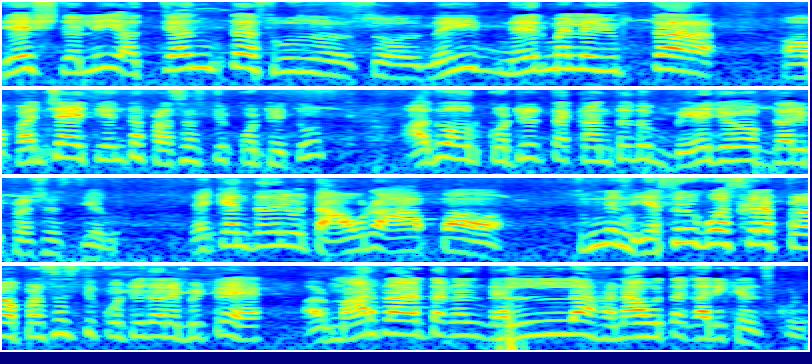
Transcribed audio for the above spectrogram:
ದೇಶದಲ್ಲಿ ಅತ್ಯಂತ ಸು ನೈ ನೈರ್ಮಲ್ಯಯುಕ್ತ ಪಂಚಾಯಿತಿ ಅಂತ ಪ್ರಶಸ್ತಿ ಕೊಟ್ಟಿತ್ತು. ಅದು ಅವ್ರು ಕೊಟ್ಟಿರ್ತಕ್ಕಂಥದ್ದು ಬೇಜವಾಬ್ದಾರಿ ಪ್ರಶಸ್ತಿ ಅದು. ಯಾಕೆಂತಂದರೆ ಇವತ್ತು ಅವರು ಆ ಪ ಸುಮ್ಮನೆ ಹೆಸರಿಗೋಸ್ಕರ ಪ್ರಶಸ್ತಿ ಕೊಟ್ಟಿದ್ದಾರೆ ಬಿಟ್ಟರೆ ಅವ್ರು ಮಾಡ್ತಾ ಇರ್ತಕ್ಕಂಥ ಎಲ್ಲ ಅನಾಹುತಕಾರಿ ಕೆಲಸಗಳು.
